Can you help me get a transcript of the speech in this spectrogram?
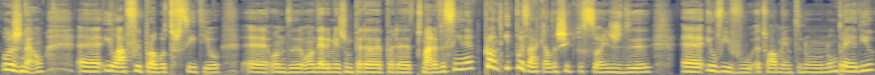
hoje não. Uh, e lá fui para outro sítio uh, onde, onde era mesmo para, para tomar a vacina. Pronto, e depois há aquelas situações de. Uh, eu vivo atualmente num, num prédio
